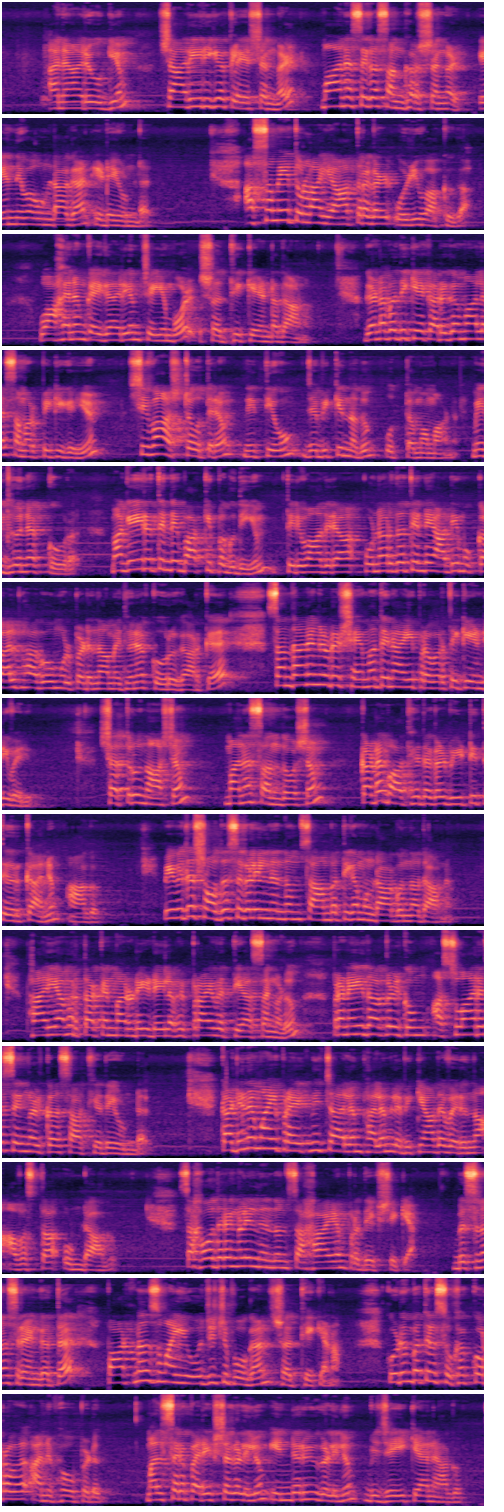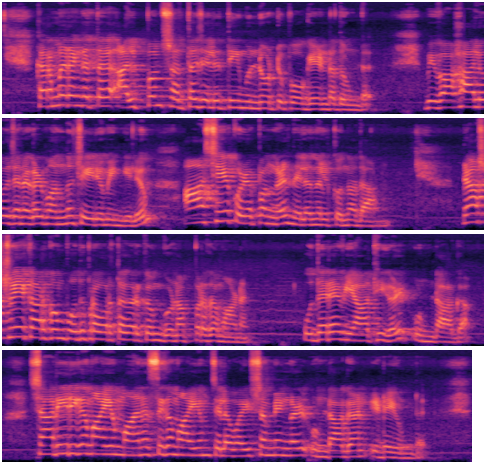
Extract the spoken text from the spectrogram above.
അനാരോഗ്യം ശാരീരിക ക്ലേശങ്ങൾ മാനസിക സംഘർഷങ്ങൾ എന്നിവ ഉണ്ടാകാൻ ഇടയുണ്ട്. അസമയത്തുള്ള യാത്രകൾ ഒഴിവാക്കുക. വാഹനം കൈകാര്യം ചെയ്യുമ്പോൾ ശ്രദ്ധിക്കേണ്ടതാണ്. ഗണപതിക്ക് കറുകമാല സമർപ്പിക്കുകയും ശിവ അഷ്ടോത്തരം നിത്യവും ജപിക്കുന്നതും ഉത്തമമാണ്. മിഥുനക്കൂറ് മകൈരത്തിന്റെ ബാക്കി പകുതിയും തിരുവാതിര പുണർദത്തിന്റെ ആദ്യ മുക്കാൽ ഭാഗവും ഉൾപ്പെടുന്ന മിഥുനക്കൂറുകാർക്ക് സന്താനങ്ങളുടെ ക്ഷേമത്തിനായി പ്രവർത്തിക്കേണ്ടി വരും. ശത്രുനാശം മനസന്തോഷം കടബാധ്യതകൾ വീട്ടി തീർക്കാനും ആകും. വിവിധ സ്രോതസ്സുകളിൽ നിന്നും സാമ്പത്തികം ഉണ്ടാകുന്നതാണ് ഭാര്യ ഭർത്താക്കന്മാരുടെ ഇടയിൽ അഭിപ്രായ വ്യത്യാസങ്ങളും പ്രണയിതാക്കൾക്കും അസ്വാരസ്യങ്ങൾക്ക് സാധ്യതയുണ്ട്. കഠിനമായി പ്രയത്നിച്ചാലും ഫലം ലഭിക്കാതെ വരുന്ന അവസ്ഥ ഉണ്ടാകും. സഹോദരങ്ങളിൽ നിന്നും സഹായം പ്രതീക്ഷിക്കാം. ബിസിനസ് രംഗത്ത് പാർട്ട്നേഴ്സുമായി യോജിച്ചു പോകാൻ ശ്രദ്ധിക്കണം. കുടുംബത്തിൽ സുഖക്കുറവ് അനുഭവപ്പെടും. മത്സര പരീക്ഷകളിലും ഇന്റർവ്യൂകളിലും വിജയിക്കാനാകും. കർമ്മരംഗത്ത് അല്പം ശ്രദ്ധ ചെലുത്തി മുന്നോട്ട് പോകേണ്ടതുണ്ട്. വിവാഹാലോചനകൾ വന്നു ചേരുമെങ്കിലും ആശയക്കുഴപ്പങ്ങൾ നിലനിൽക്കുന്നതാണ്. രാഷ്ട്രീയക്കാർക്കും പൊതുപ്രവർത്തകർക്കും ഗുണപ്രദമാണ്. ഉദരവ്യാധികൾ ഉണ്ടാകാം. ശാരീരികമായും മാനസികമായും ചില വൈഷമ്യങ്ങൾ ഉണ്ടാകാൻ ഇടയുണ്ട്.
